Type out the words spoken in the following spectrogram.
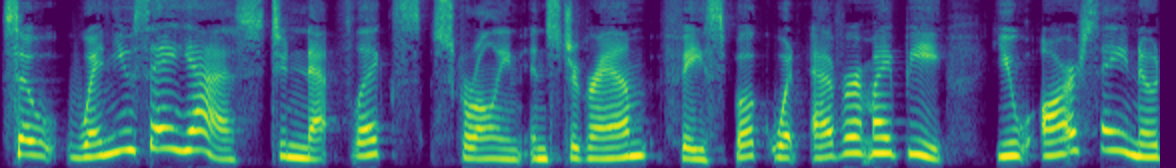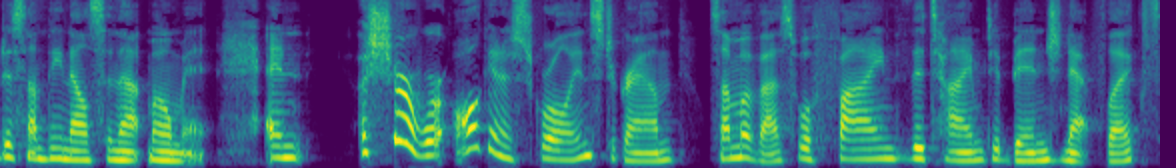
So when you say yes to Netflix, scrolling Instagram, Facebook, whatever it might be, you are saying no to something else in that moment. And sure, we're all going to scroll Instagram. Some of us will find the time to binge Netflix.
